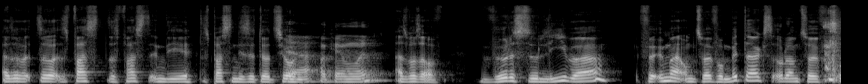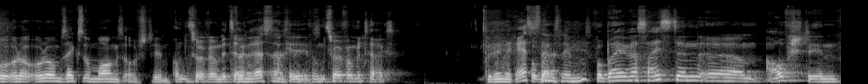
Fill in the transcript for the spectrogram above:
Also so, es passt, das passt in die, das passt in die Situation. Ja, okay, Moment. Also pass auf. Würdest du lieber für immer um 12 Uhr mittags oder um 12 Uhr oder, oder um 6 Uhr morgens aufstehen? Um 12 Uhr mittags. Für den Rest okay, um 12 Uhr mittags. Für den Rest Wobei, deines Lebens? wobei, was heißt denn ähm, aufstehen?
